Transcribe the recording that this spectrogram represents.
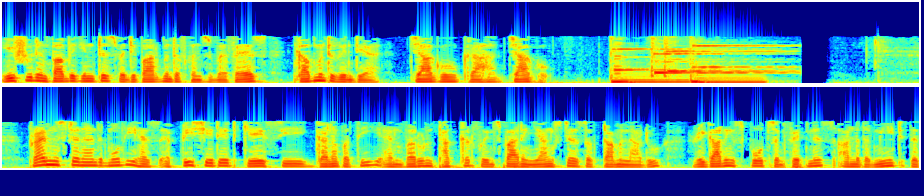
Issued in public interest by Department of Consumer Affairs, Government of India, Jago Grahak Jago. Prime Minister Narendra Modi has appreciated K.C. Ganapati and Varun Thakkar for inspiring youngsters of Tamil Nadu regarding sports and fitness under the Meet the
